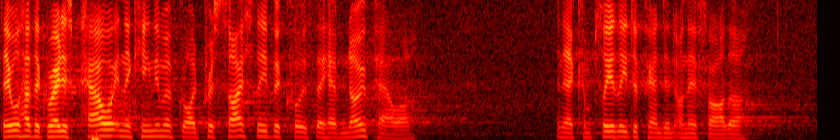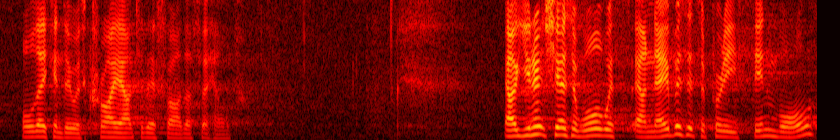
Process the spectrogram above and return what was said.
They will have the greatest power in the kingdom of God precisely because they have no power and they're completely dependent on their Father. All they can do is cry out to their Father for help. Our unit shares a wall with our neighbours. It's a pretty thin wall.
